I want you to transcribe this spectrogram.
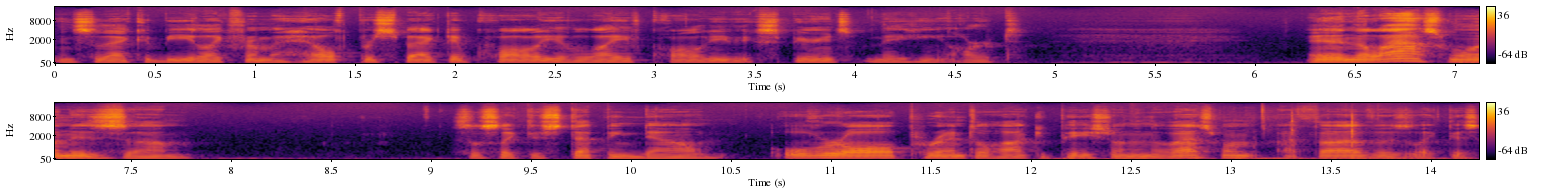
And so that could be like from a health perspective, quality of life, quality of experience, making art. And the last one is um, so it's like they're stepping down. Overall parental occupational. And then the last one I thought of as like this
